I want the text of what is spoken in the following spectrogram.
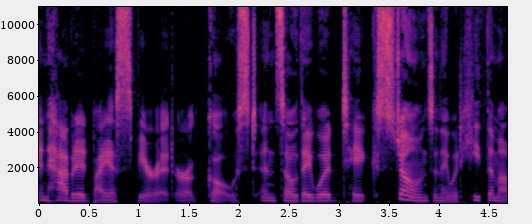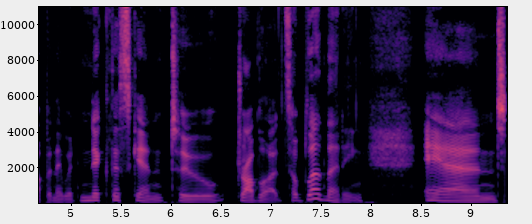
inhabited by a spirit or a ghost. And so they would take stones and they would heat them up and they would nick the skin to draw blood. So bloodletting. And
